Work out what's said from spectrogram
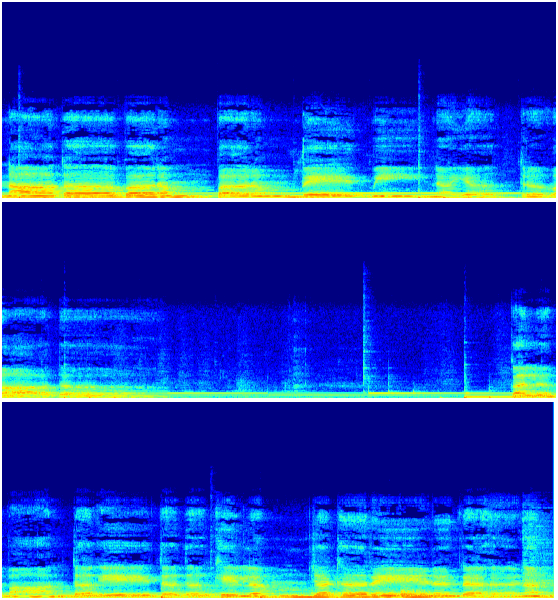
नातपरं परं वेद्मि न यत्र वाद। कल्पान्त एतदखिलं जठरेण ग्रहणन्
